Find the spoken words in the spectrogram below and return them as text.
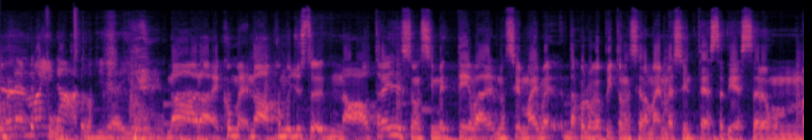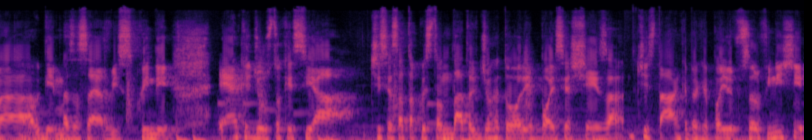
Non è mai nato, direi io. No, no, è come, no, come giusto. No, Outriders non si metteva, non si è mai, da quello che ho capito, non si era mai messo in testa di essere un uh, game as a service. Quindi è anche giusto che sia, ci sia stata questa ondata di giocatori e poi sia scesa. Ci sta anche perché poi se lo finisci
